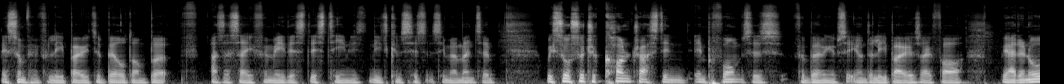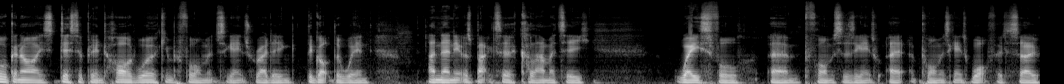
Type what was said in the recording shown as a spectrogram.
It's something for Lee Bowyer to build on. But as I say, for me, this this team needs, needs consistency, momentum. We saw such a contrast in, in performances for Birmingham City under Lee Bowyer so far. We had an organised, disciplined, hard-working performance against Reading. They got the win, and then it was back to calamity, wasteful um, performances against uh, performance against Watford. So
